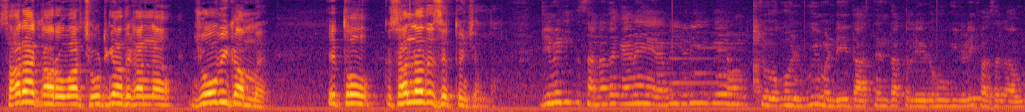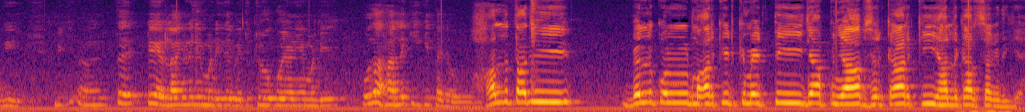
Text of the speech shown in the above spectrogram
ਸਾਰਾ ਕਾਰੋਬਾਰ ਛੋਟੀਆਂ ਦੁਕਾਨਾਂ ਜੋ ਵੀ ਕੰਮ ਹੈ ਇੱਥੋਂ ਕਿਸਾਨਾਂ ਦੇ ਸਿਰ ਤੋਂ ਹੀ ਚੱਲਦਾ। ਜਿਵੇਂ ਕਿ ਕਿਸਾਨਾਂ ਦਾ ਕਹਿਣਾ ਇਹ ਹੈ ਵੀ ਜਿਹੜੀ ਕਿ ਹੁਣ ਚੋਕ ਹੋ ਜੂਗੀ ਮੰਡੀ 10 ਦਿਨ ਤੱਕ ਲੇਟ ਹੋਊਗੀ ਜਿਹੜੀ ਫਸਲ ਆਊਗੀ ਵੀ, ਅਹ, ਤੇ ਢੇਰ ਲੱਗ ਜਾਣਗੇ ਮੰਡੀ ਦੇ ਵਿੱਚ ਚੋਕ ਹੋ ਜਾਣੀ ਹੈ ਮੰਡੀ ਉਹਦਾ ਹੱਲ ਕੀ ਕੀਤਾ ਜਾਊਗਾ? ਹੱਲ ਤਾਂ ਜੀ ਬਿਲਕੁਲ ਮਾਰਕੀਟ ਕਮੇਟੀ ਜਾਂ ਪੰਜਾਬ ਸਰਕਾਰ ਕੀ ਹੱਲ ਕਰ ਸਕਦੀ ਹੈ?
